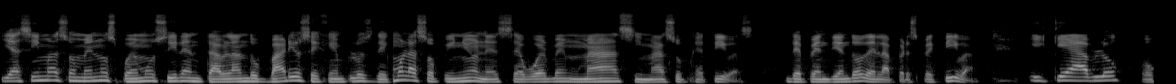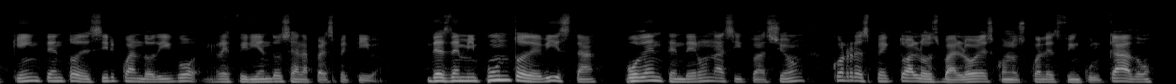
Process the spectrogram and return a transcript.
Y así más o menos podemos ir entablando varios ejemplos de cómo las opiniones se vuelven más y más subjetivas, dependiendo de la perspectiva. ¿Y qué hablo o qué intento decir cuando digo refiriéndose a la perspectiva? Desde mi punto de vista, puedo entender una situación con respecto a los valores con los cuales fui inculcado,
